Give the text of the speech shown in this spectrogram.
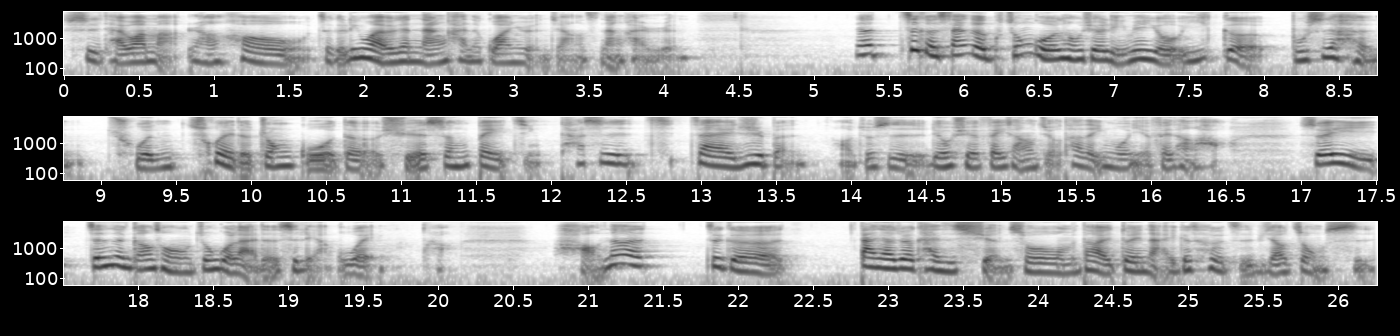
是台湾嘛，然后这个另外有一个南韩的官员，这样子，南韩人。那这个三个中国同学里面有一个不是很纯粹的中国的学生背景，他是在日本啊，就是留学非常久，他的英文也非常好，所以真正刚从中国来的是两位。好，好，那这个大家就开始选，说我们到底对哪一个特质比较重视？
